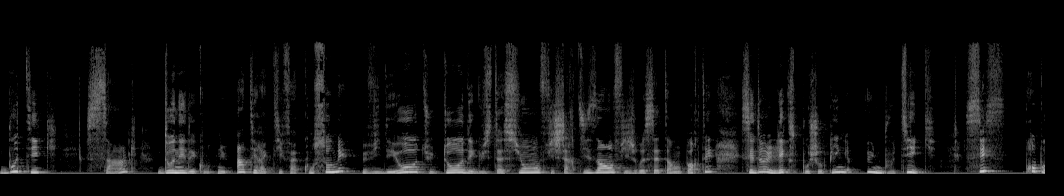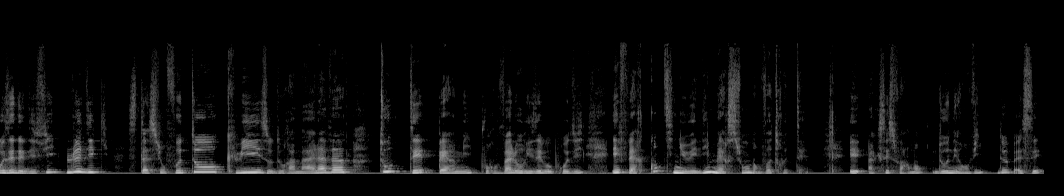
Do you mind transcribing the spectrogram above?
boutique. 5. Donnez des contenus interactifs à consommer, vidéos, tutos, dégustations, fiches artisans, fiches recettes à emporter. C'est de l'expo shopping une boutique. 6 proposer des défis ludiques. Station photo, quiz, odorama à l'aveugle, tout est permis pour valoriser vos produits et faire continuer l'immersion dans votre thème. Et accessoirement, donner envie de passer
